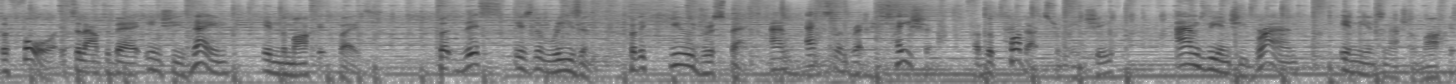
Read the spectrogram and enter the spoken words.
before it's allowed to bear Yinsh's name in the marketplace. But this is the reason for the huge respect and excellent reputation of the products from Yinsh and the Yinsh brand in the international market.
